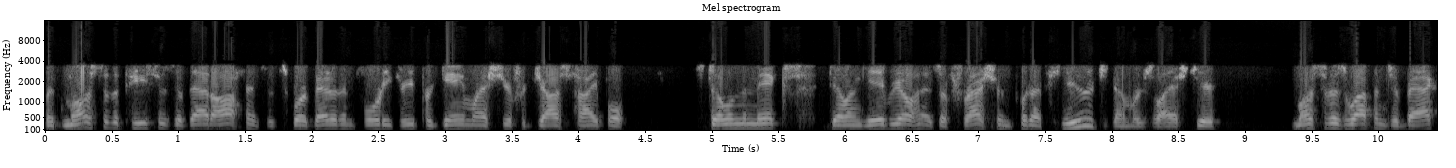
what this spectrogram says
with most of the pieces of that offense that scored better than 43 per game last year for Josh Heupel still in the mix. Dillon Gabriel, as a freshman, put up huge numbers last year. Most of his weapons are back.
